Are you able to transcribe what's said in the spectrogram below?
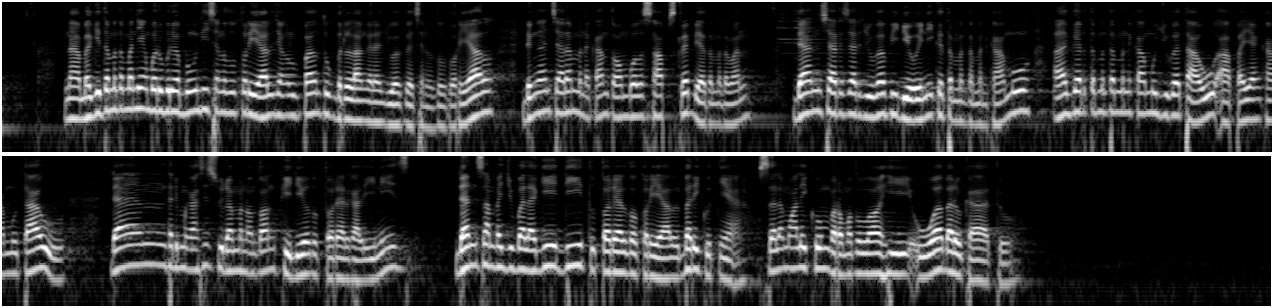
Nah bagi teman-teman yang baru bergabung di channel tutorial Jangan lupa untuk berlangganan juga ke channel tutorial Dengan cara menekan tombol subscribe ya teman-teman Dan share-share juga video ini ke teman-teman kamu Agar teman-teman kamu juga tahu apa yang kamu tahu Dan terima kasih sudah menonton video tutorial kali ini dan sampai jumpa lagi di tutorial-tutorial berikutnya. Assalamualaikum warahmatullahi wabarakatuh.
